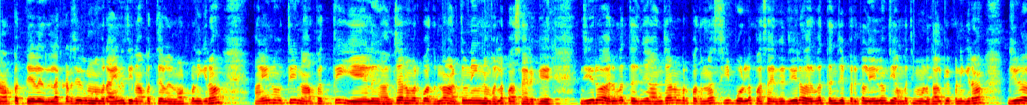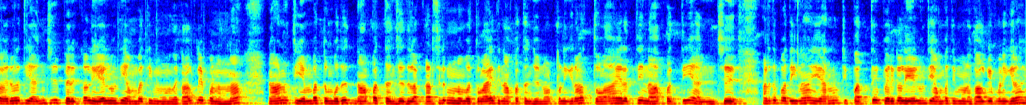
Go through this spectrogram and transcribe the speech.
நாற்பத்தேழு இதில் கடைசி நம்பர் ஐநூற்றி நாற்பத்தேழு நோட் பண்ணிக்கிறோம். ஐநூற்றி நாற்பத்தி ஏழு அஞ்சாம் நம்பர் பார்த்தோம்னா அடுத்த வினிங் நம்பரில் பாஸ் ஆயிருக்கு. ஜீரோ அறுபத்தஞ்சு. அஞ்சாம் நம்பர் பார்த்தோம்னா சி போர்டில் பாஸ் ஆயிருக்கு. ஜீரோ அறுபத்தஞ்சு பெருக்கள் எழுநூற்றி ஐம்பத்தி மூணு கால்குலேட் பண்ணிக்கிறோம். ஜீரோ அறுபத்தி அஞ்சு பெருக்கள் எழுநூற்றி ஐம்பத்தி மூணு. அதை கால்குலேட் பண்ணோம்னா நானூற்றி எண்பத்தொம்போது நாற்பத்தஞ்சு இதில் கடைசியில் நம்பர் தொள்ளாயிரத்தி நாற்பத்தஞ்சு நோட் பண்ணிக்கிறோம். தொள்ளாயிரத்தி நாற்பத்தி அஞ்சு. அடுத்து பார்த்தீங்கன்னா இரநூத்தி பத்து பெருக்கள் எழுநூற்றி ஐம்பத்தி மூணு கால்குலேட் பண்ணிக்கிறோம்.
